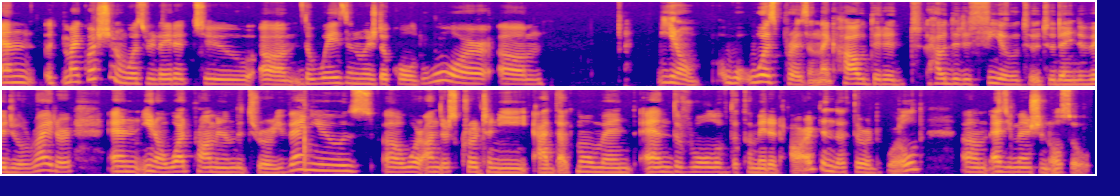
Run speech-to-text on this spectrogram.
And my question was related to um, the ways in which the Cold War, um, you know, was present like how did it how did it feel to to the individual writer? And you know what prominent literary venues uh, were under scrutiny at that moment and the role of the committed art in the third world um, as you mentioned also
